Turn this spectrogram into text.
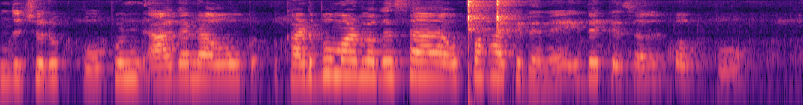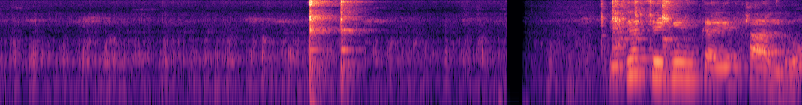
ಒಂದು ಚೂರು ಉಪ್ಪು ಪುಂಡ್, ಆಗ ನಾವು ಕಡುಬು ಮಾಡುವಾಗ ಸಹ ಉಪ್ಪು ಹಾಕಿದ್ದೇನೆ. ಇದಕ್ಕೆ ಸ್ವಲ್ಪ ಉಪ್ಪು. ಈಗ ತೆಂಗಿನಕಾಯಿ ಹಾಲು.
